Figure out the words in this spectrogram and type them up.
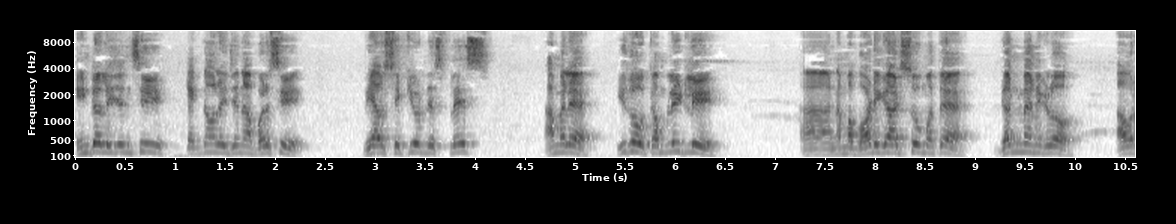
ಇಂಟೆಲಿಜೆನ್ಸಿ ಟೆಕ್ನಾಲಜಿನ ಬಳಸಿ we have secure this place ಆಮೇಲೆ ಇದು ಕಂಪ್ಲೀಟ್ಲಿ ನಮ್ಮ ಬಾಡಿ ಗಾರ್ಡ್ಸು ಮತ್ತು ಗನ್ಮ್ಯಾನ್ಗಳು ಅವರ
